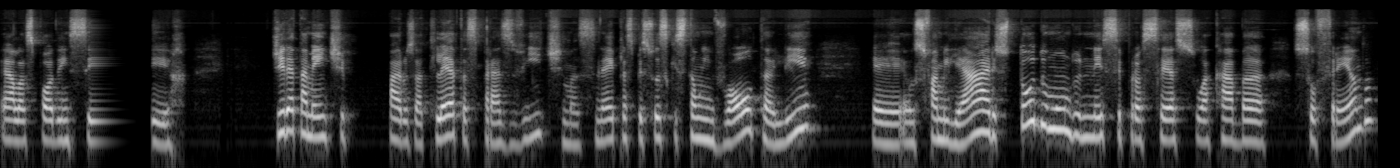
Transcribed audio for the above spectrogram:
elas podem ser diretamente para os atletas, para as vítimas, né, para as pessoas que estão em volta ali, é, os familiares, todo mundo nesse processo acaba sofrendo,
